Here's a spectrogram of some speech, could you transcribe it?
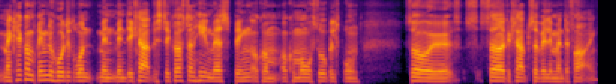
man kan komme rimelig hurtigt rundt, men, men det er klart, hvis det koster en hel masse penge at komme, at komme over Storebæltsbroen, så, øh, så er det klart, så vælger man det fra, ikke?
